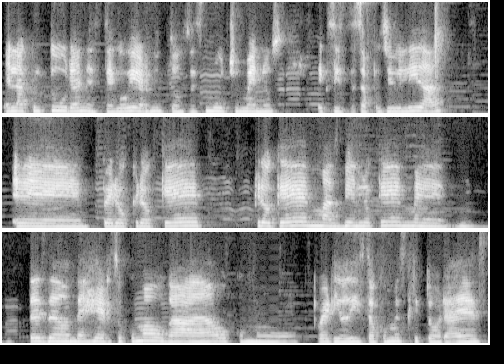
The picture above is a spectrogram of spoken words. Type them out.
en la cultura, en este gobierno, entonces mucho menos existe esa posibilidad. Eh, pero creo que, creo que más bien lo que me, desde donde ejerzo como abogada o como periodista o como escritora es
